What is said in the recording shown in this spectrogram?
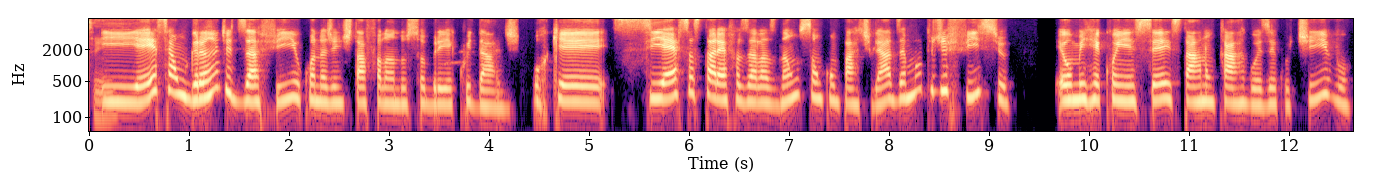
Sim. E esse é um grande desafio quando a gente está falando sobre equidade, porque se essas tarefas elas não são compartilhadas, é muito difícil eu me reconhecer estar num cargo executivo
